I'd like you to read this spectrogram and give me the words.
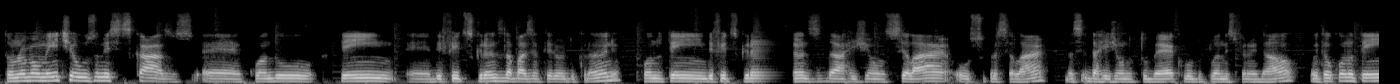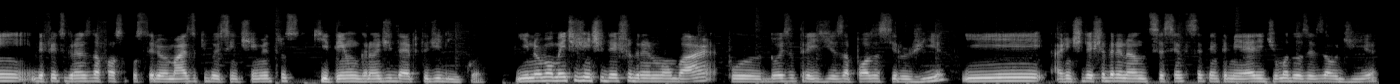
Então, normalmente eu uso nesses casos, é, quando tem é, defeitos grandes da base anterior do crânio, quando tem defeitos grandes grandes da região celar ou supracelar, da, da região do tubéculo, do plano esfenoidal, ou então quando tem defeitos grandes da fossa posterior mais do que 2 centímetros, que tem um grande débito de líquor. E normalmente a gente deixa o dreno lombar por dois a três dias após a cirurgia e a gente deixa drenando de 60 a 70 ml de uma a duas vezes ao dia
